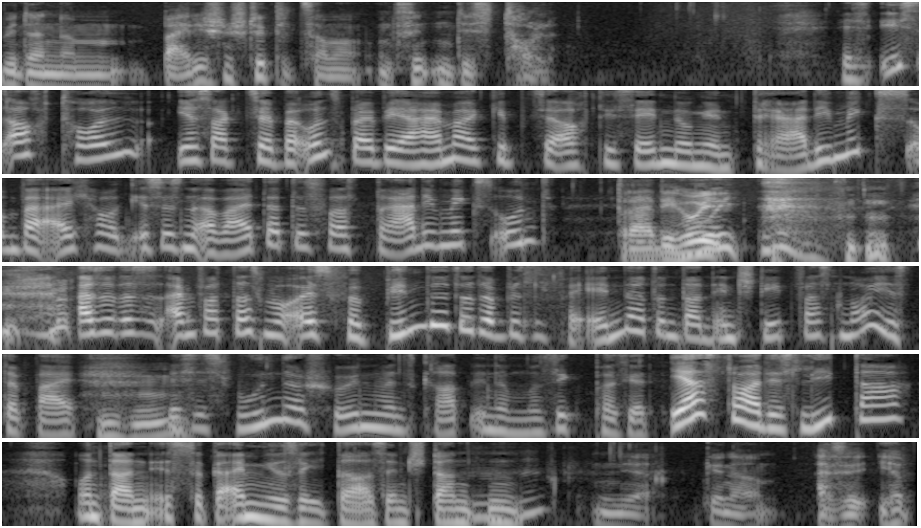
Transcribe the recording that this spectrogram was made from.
mit einem bayerischen Stück zusammen und finden das toll. Es ist auch toll. Ihr sagt ja, bei uns bei BR Heimat gibt es ja auch die Sendungen Tradimix und bei euch ist es ein erweitertes was Tradimix und Tradi hui. Also das ist einfach, dass man alles verbindet oder ein bisschen verändert und dann entsteht was Neues dabei. Mhm. Das ist wunderschön, wenn es gerade in der Musik passiert. Erst war das Lied da und dann ist sogar ein Musical daraus entstanden. Mhm. Ja, genau. Also ich habe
